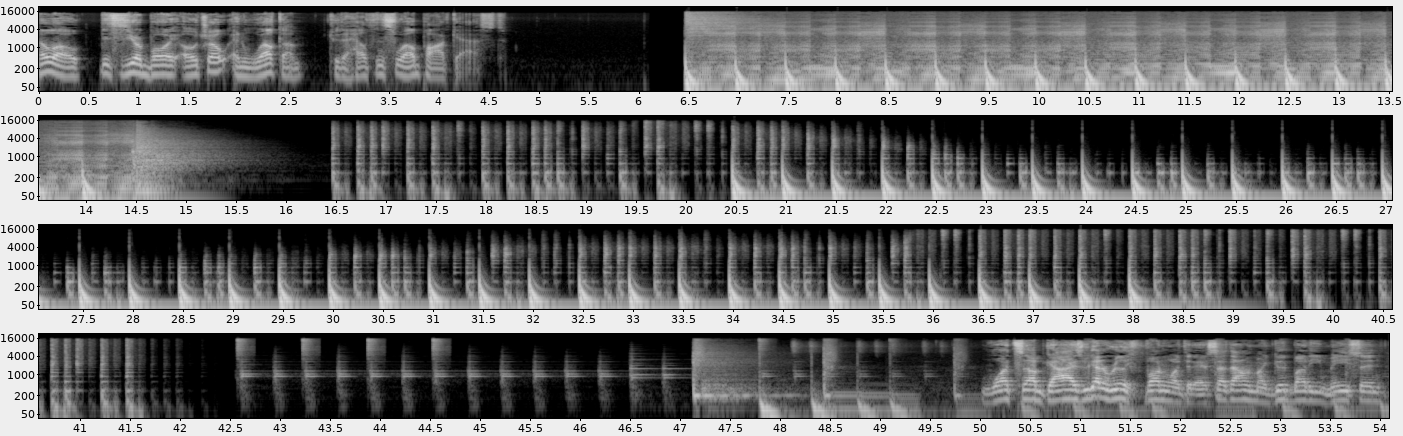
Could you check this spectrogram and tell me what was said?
Hello, this is your boy Ocho, and welcome to the Health and Swell podcast. What's up, guys? We got a really fun one today. I sat down with my good buddy Mason.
